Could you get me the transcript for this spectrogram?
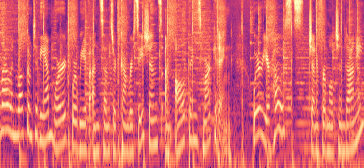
Hello, and welcome to the M Word, where we have uncensored conversations on all things marketing. We're your hosts, Jennifer Mulchandani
